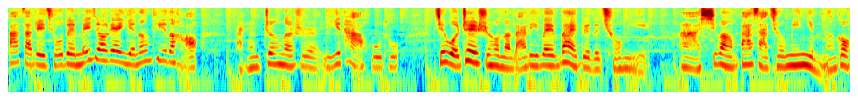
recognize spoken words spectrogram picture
巴萨这球队没教练也能踢得好，反正争的是一塌糊涂。”结果这时候呢，来了一位外队的球迷。啊，希望巴萨球迷你们能够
